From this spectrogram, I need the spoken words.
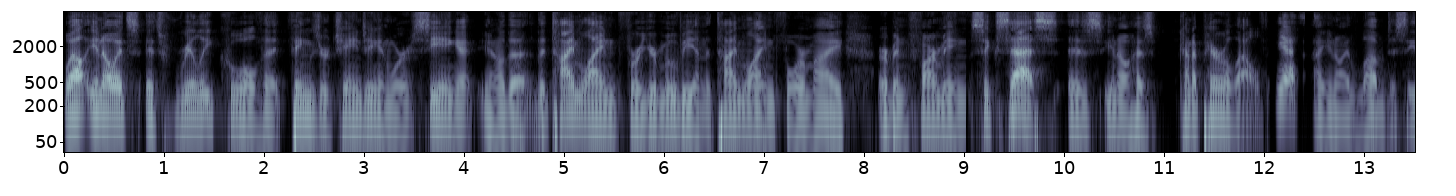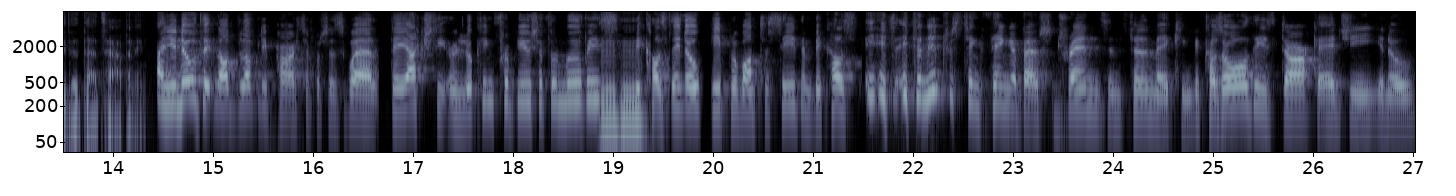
Well, you know, it's it's really cool that things are changing and we're seeing it. You know, the the timeline for your movie and the timeline for my urban farming success is, you know, has kind of paralleled. Yes. Uh, you know, I love to see that that's happening. And you know the lo- lovely part of it as well. They actually are looking for beautiful movies Mhm. because they know people want to see them. Because it's it's an interesting thing about trends in filmmaking. Because all these dark, edgy, you know,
